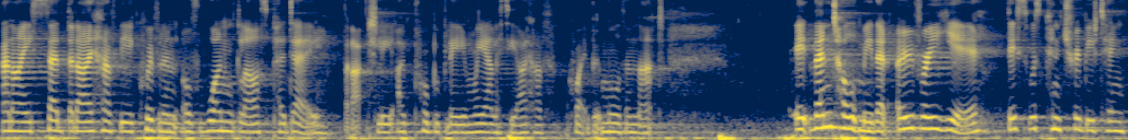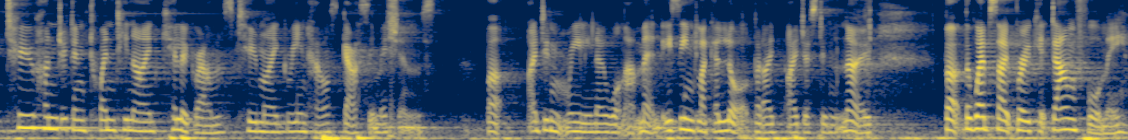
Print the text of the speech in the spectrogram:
and I said that I have the equivalent of one glass per day, but actually, I probably, in reality, I have quite a bit more than that. It then told me that over a year, this was contributing 229 kilograms to my greenhouse gas emissions. But I didn't really know what that meant. It seemed like a lot, but I, I just didn't know. But the website broke it down for me.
